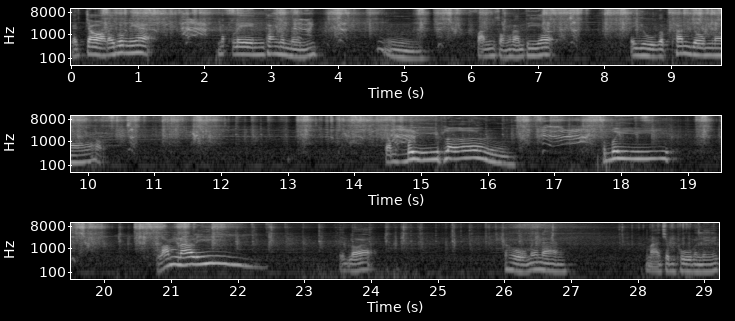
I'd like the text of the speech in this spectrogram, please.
กระจอกไอ้พวกนี้นักเลงข้างถนน ฟันสองสามทีก็ไปอยู่กับท่านโยมแล้วกระบี่เพลิงกระบี่ลำนาลีเรียบร้อย โอ้โห แม่นาง มาชมพูมันเลยนะ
